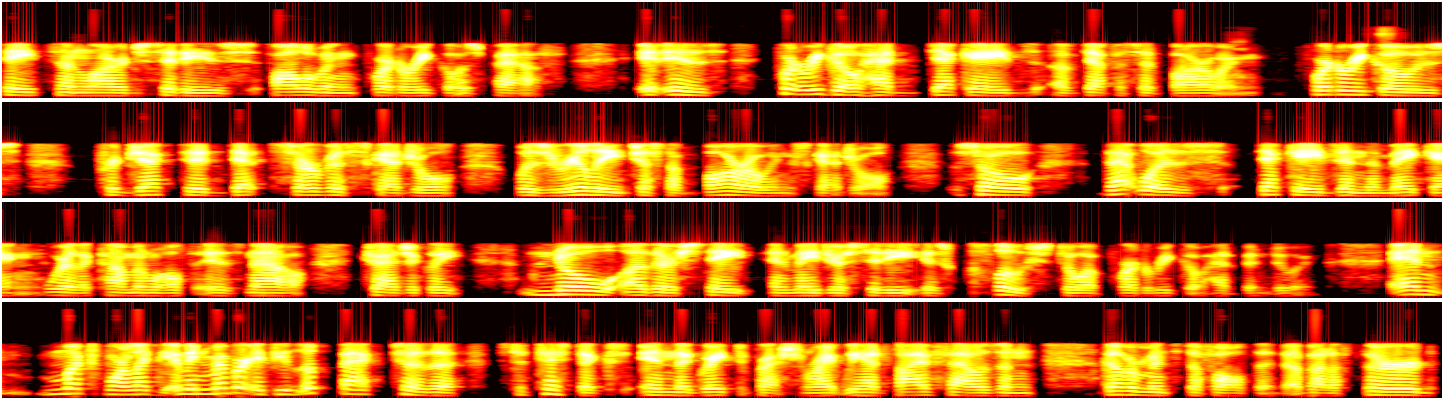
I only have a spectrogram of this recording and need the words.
states and large cities following Puerto Rico's path. It is Puerto Rico had decades of deficit borrowing. Puerto Rico's projected debt service schedule was really just a borrowing schedule. So that was decades in the making where the Commonwealth is now, tragically. No other state and major city is close to what Puerto Rico had been doing. And much more likely, I mean, remember, if you look back to the statistics in the Great Depression, right, we had 5,000 governments defaulted, about a third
